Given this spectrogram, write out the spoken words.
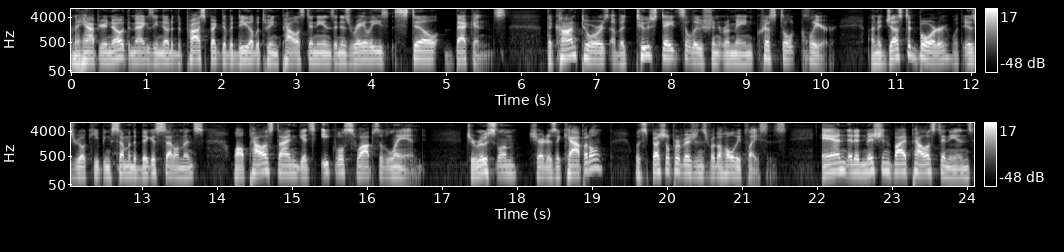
On a happier note, the magazine noted the prospect of a deal between Palestinians and Israelis still beckons. The contours of a two state solution remain crystal clear an adjusted border, with Israel keeping some of the biggest settlements, while Palestine gets equal swaps of land. Jerusalem shared as a capital, with special provisions for the holy places, and an admission by Palestinians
